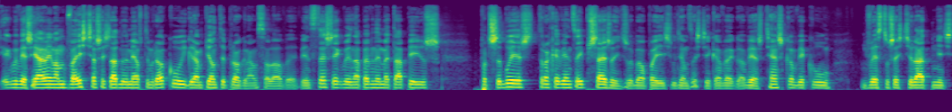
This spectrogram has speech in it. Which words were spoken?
jakby wiesz, ja mam 26 lat, będę miał w tym roku i gram piąty program solowy, więc też jakby na pewnym etapie już potrzebujesz trochę więcej przeżyć, żeby opowiedzieć ludziom coś ciekawego. Wiesz, ciężko w wieku 26 lat mieć,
